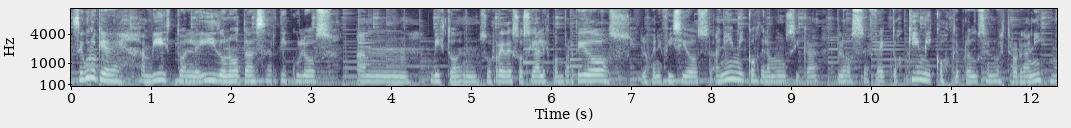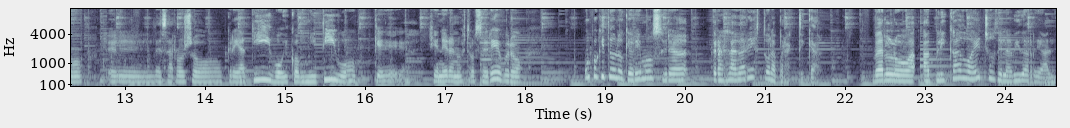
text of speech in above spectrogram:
Seguro que han visto, han leído notas, artículos, han visto en sus redes sociales compartidos los beneficios anímicos de la música, los efectos químicos que produce nuestro organismo, el desarrollo creativo y cognitivo que genera nuestro cerebro. Un poquito lo que haremos será trasladar esto a la práctica, verlo aplicado a hechos de la vida real,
